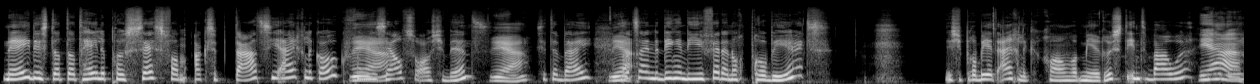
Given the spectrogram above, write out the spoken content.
Nee, dus dat, dat hele proces van acceptatie eigenlijk ook. Van Ja. jezelf zoals je bent. Ja. Zit daarbij. Ja. Wat zijn de dingen die je verder nog probeert? Dus je probeert eigenlijk gewoon wat meer rust in te bouwen in Ja.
